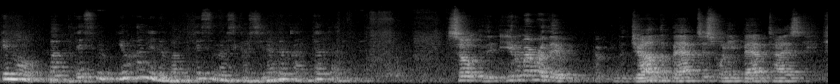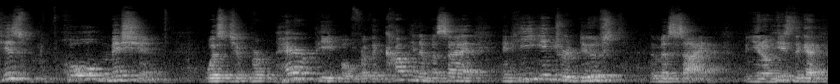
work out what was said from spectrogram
でもバプテスマヨハネのバプテスマしか知らなかったと So you remember the, John the Baptist when he baptized, his whole mission was to prepare people for the coming of Messiah, and he introduced the Messiah. You know, he's the guy.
